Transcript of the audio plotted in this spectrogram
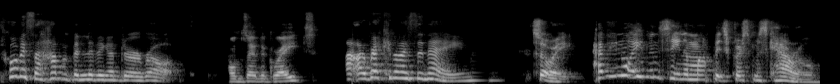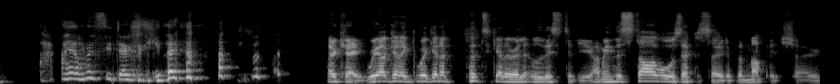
promise I haven't been living under a rock. Gonzo the Great. I, I recognise the name. Sorry, have you not even seen a Muppets Christmas Carol? I, honestly don't think I have. Okay, we are gonna we're gonna put together a little list of you. I mean, the Star Wars episode of the Muppet Show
